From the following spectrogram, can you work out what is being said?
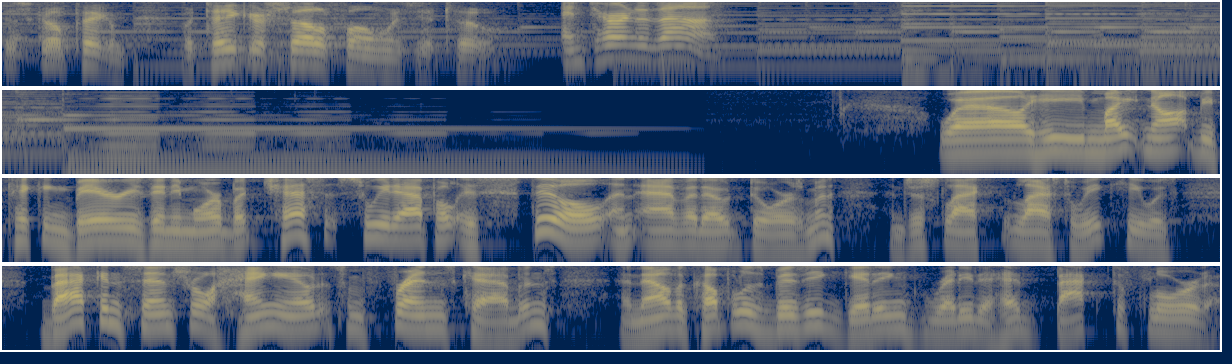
Just go pick them. But take your cell phone with you too. And turn it on. Well, he might not be picking berries anymore, but Chess Sweetapple is still an avid outdoorsman. And just la last week, he was back in Central hanging out at some friends' cabins. And now the couple is busy getting ready to head back to Florida.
